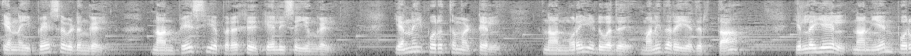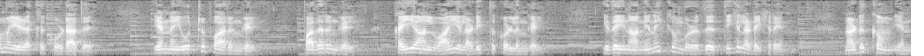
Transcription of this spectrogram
என்னை பேசவிடுங்கள். நான் பேசிய பிறகு கேலி செய்யுங்கள். என்னை பொறுத்த மட்டில் நான் முறையிடுவது மனிதரை எதிர்த்தா? இல்லையேல் நான் ஏன் பொறுமை இழக்கக்கூடாது? என்னை உற்று பாருங்கள் பதறுங்கள் கையால் வாயில் அடித்துக் கொள்ளுங்கள். இதை நான் நினைக்கும் பொழுது திகிலடைகிறேன். நடுக்கம் என்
